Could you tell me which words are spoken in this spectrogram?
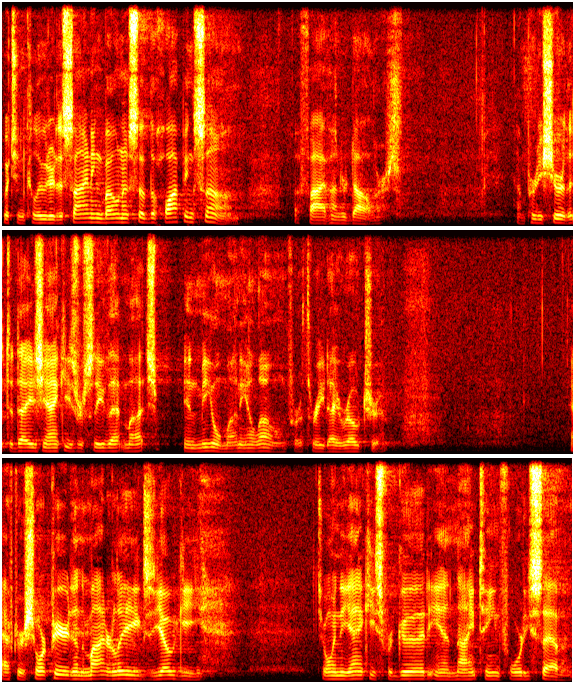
which included a signing bonus of the whopping sum of $500. I'm pretty sure that today's Yankees receive that much in meal money alone for a three day road trip. After a short period in the minor leagues, Yogi joined the Yankees for good in 1947.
